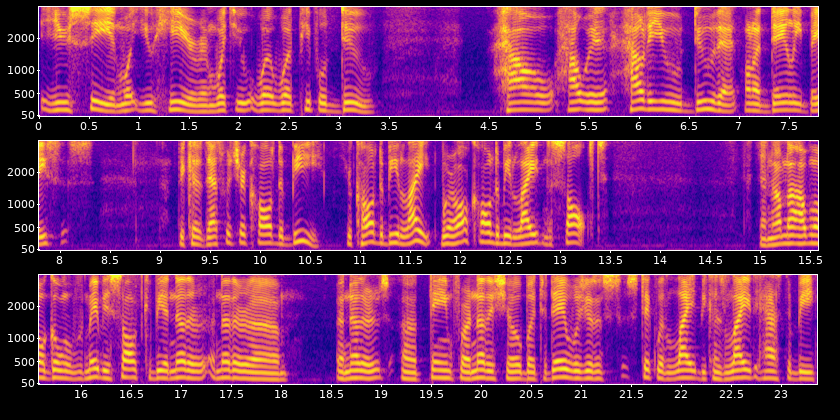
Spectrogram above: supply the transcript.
you see and what you hear and what you what, what people do how how how do you do that on a daily basis because that's what you're called to be you're called to be light we're all called to be light and salt and i'm not i won't go maybe salt could be another another um, another uh, theme for another show but today we're going to stick with light because light has to be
